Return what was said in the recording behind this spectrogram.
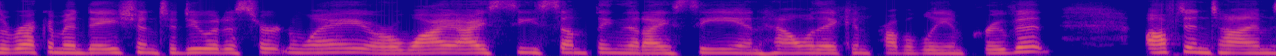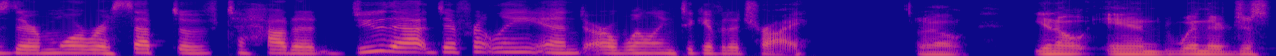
a recommendation to do it a certain way or why I see something that I see and how they can probably improve it. Oftentimes they're more receptive to how to do that differently and are willing to give it a try. well you know and when they're just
